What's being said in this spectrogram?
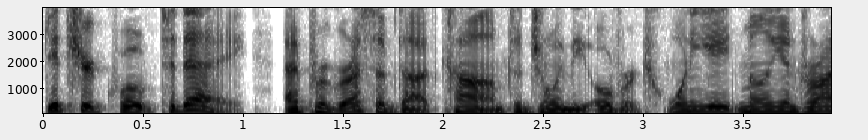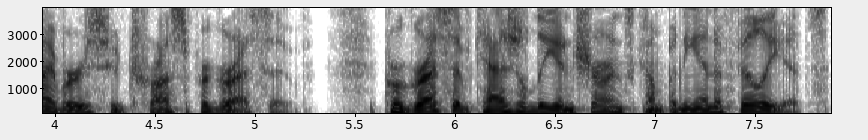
Get your quote today at progressive.com to join the over 28 million drivers who trust Progressive. Progressive Casualty Insurance Company and Affiliates.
